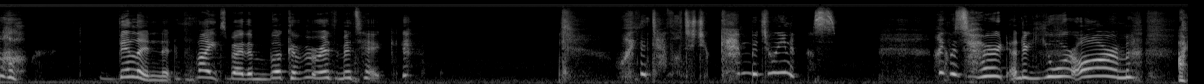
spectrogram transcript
Oh, villain that fights by the book of arithmetic. Why the devil did you in between us? I was hurt under your arm. I.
